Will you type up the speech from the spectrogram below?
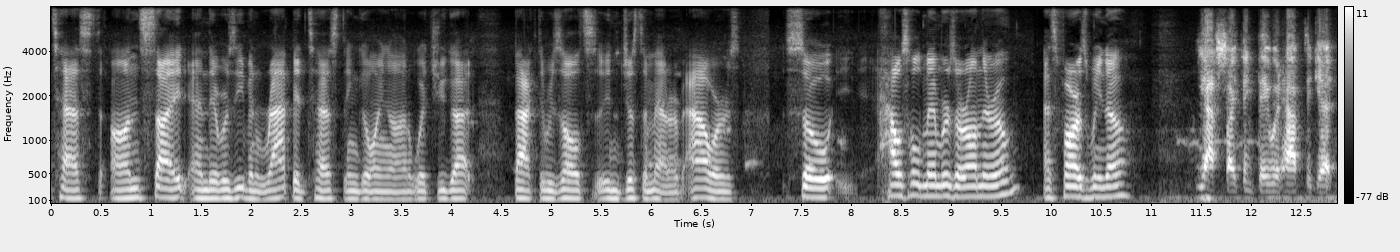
test on site, and there was even rapid testing going on, which you got back the results in just a matter of hours. So household members are on their own, as far as we know? Yes, I think they would have to get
